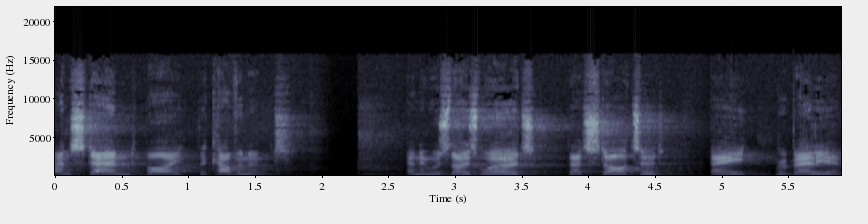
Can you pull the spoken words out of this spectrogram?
and stand by the covenant. And it was those words that started a rebellion.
